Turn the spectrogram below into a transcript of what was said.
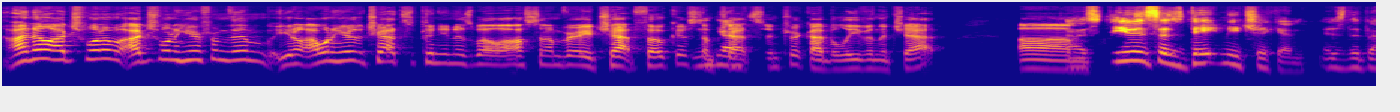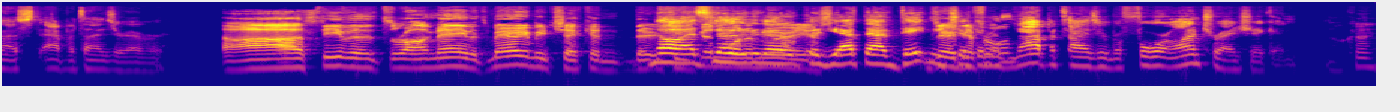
I know. I just want to. I just want to hear from them. You know, I want to hear the chat's opinion as well, Austin. I'm very chat focused. I'm okay. chat centric. I believe in the chat. Uh, um, uh, Steven says "Date Me Chicken" is the best appetizer ever. Ah, Steven, it's the wrong name. It's "Marry Me Chicken." There, no, that's no, no, because you have to have "Date Me Chicken" as an appetizer before entree chicken. Okay,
